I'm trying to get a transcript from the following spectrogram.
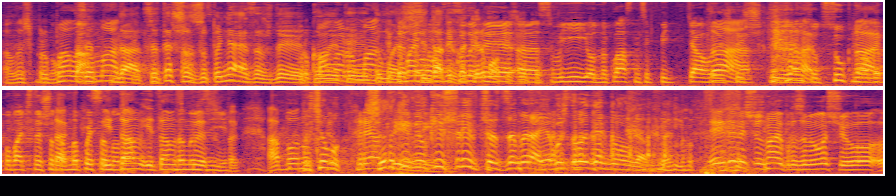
Але ж пропала Це, романтика. да, це те, що зупиняє завжди, Пропала коли ти романтика. думаєш Ти Маєш на увазі, сідати за коли кермо ти після е, того. своїй однокласниці підтягуєш Так, трішки так, цю сукню, так, а ви побачите, що так. там написано і там, на, і там на список, нозі. Так. Або ну, Причому, що такий креативний. мілкий шрифт, чорт забирає? Я можливо як домовляв. Я єдине, що знаю про ЗНО, що його е,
